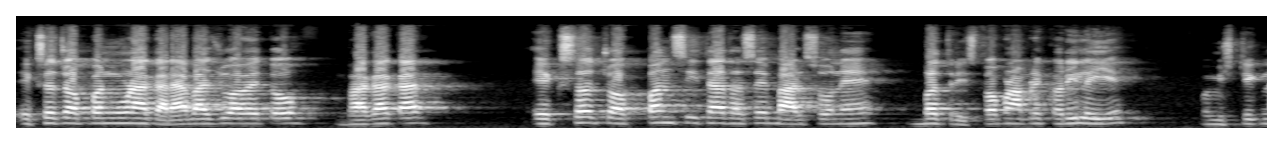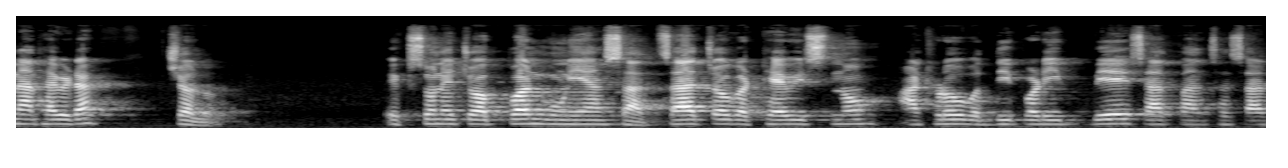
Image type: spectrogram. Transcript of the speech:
એકસો ચોપન ગુણાકાર. આ બાજુ આવે તો ભાગાકાર એકસો ચોપન સીતા થશે બારસો ને બત્રીસ. તો પણ આપણે કરી લઈએ. કોઈ મિસ્ટેક ના થાય બેટા. ચલો. એકસો ને ચોપન ગુણ્યા સાત. સાત ચોક અઠ્યાવીસનો આઠડો વધી પડી બે, સાત પાંચ, છ, સાત,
